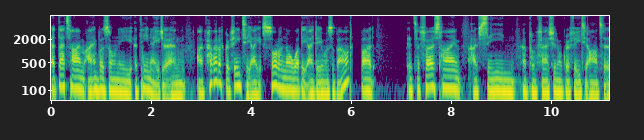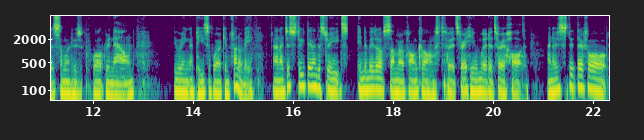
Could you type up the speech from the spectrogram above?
at that time, I was only a teenager, and I've heard of graffiti. I sort of know what the idea was about, but it's the first time I've seen a professional graffiti artist, someone who's world renowned, doing a piece of work in front of me. And I just stood there in the streets in the middle of summer of Hong Kong. So it's very humid, it's very hot. And I just stood there for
